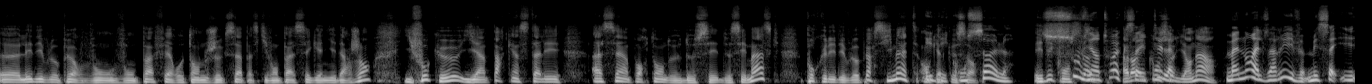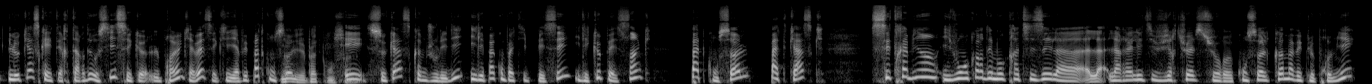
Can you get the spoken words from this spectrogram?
euh, les développeurs vont, vont pas faire autant de jeux que ça parce qu'ils vont pas assez gagner d'argent. Il faut qu'il y ait un parc installé assez important de, de ces, de ces masques pour que les développeurs s'y mettent en et des quelque sorte. consoles. Et des consoles. Souviens-toi que Alors ça a été la- il y en a. Maintenant, elles arrivent, mais ça, il- le casque a été retardé aussi. C'est que le problème qu'il y avait, c'est qu'il n'y avait pas de Non, console. il n'y pas de console. Et ce casque, comme je vous l'ai dit, il n'est pas compatible PC, il est que PS5, pas de console, pas de casque. C'est très bien, ils vont encore démocratiser la, la, la réalité virtuelle sur euh, console comme avec le premier,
